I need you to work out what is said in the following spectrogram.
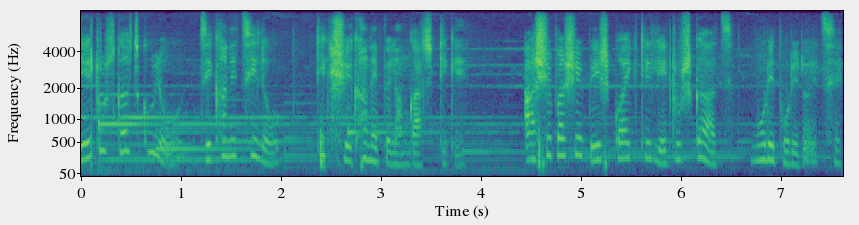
লেটুস গাছগুলো যেখানে ছিল, ঠিক সেখানে পেলাম গাছটিকে। আশেপাশে বেশ কয়েকটি লেটুস গাছ মরে পড়ে রয়েছে।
